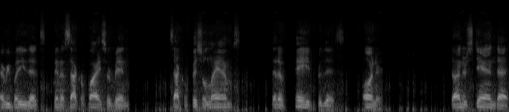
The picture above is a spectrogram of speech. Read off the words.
everybody that's been a sacrifice or been sacrificial lambs that have paid for this honor. To understand that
